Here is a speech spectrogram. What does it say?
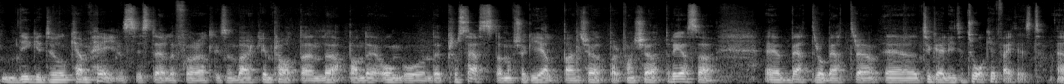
digital campaigns istället för att liksom verkligen prata en löpande omgående process där man försöker hjälpa en köpare på en köpresa bättre och bättre. Eh, tycker jag är lite tråkigt faktiskt. Eh,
